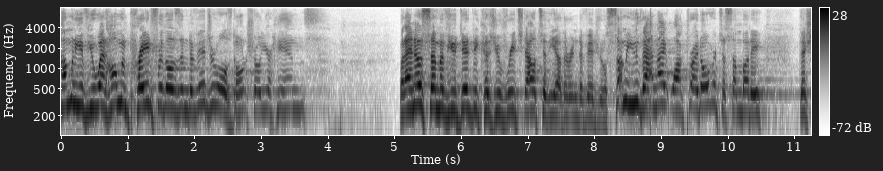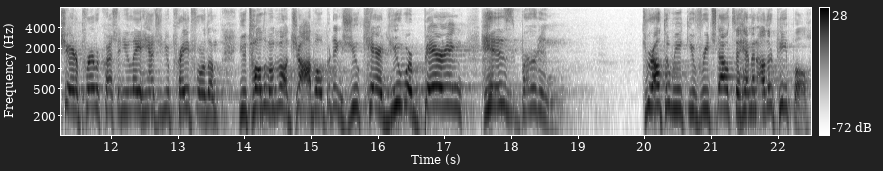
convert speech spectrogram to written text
How many of you went home and prayed for those individuals? Don't show your hands. But I know some of you did because you've reached out to the other individuals. Some of you that night walked right over to somebody that shared a prayer request and you laid hands and you prayed for them. You told them about job openings. You cared. You were bearing his burden. Throughout the week, you've reached out to him and other people.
